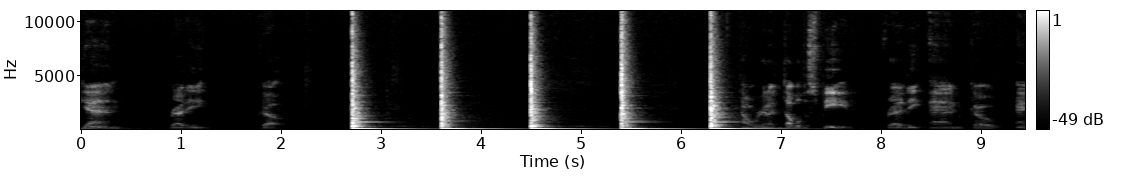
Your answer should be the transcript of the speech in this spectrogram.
Again, ready, go. Now we're going to double the speed ready and go and.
